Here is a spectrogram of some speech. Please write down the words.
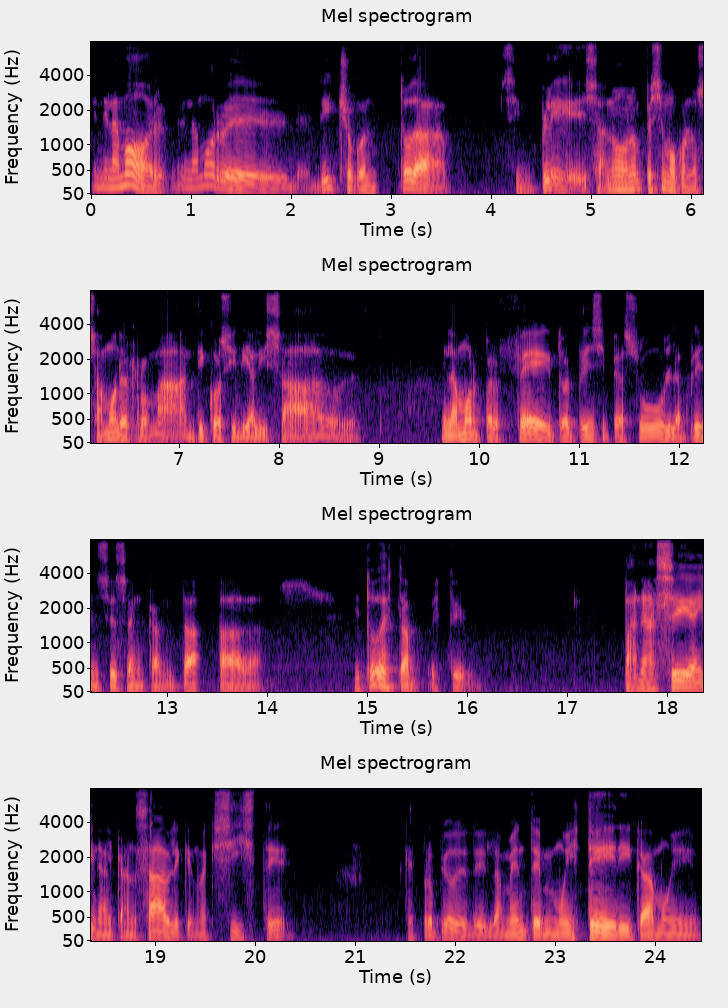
en el amor, el amor eh, dicho con toda simpleza, no, no empecemos con los amores románticos, idealizados, el amor perfecto, el príncipe azul, la princesa encantada, y toda esta este, panacea inalcanzable que no existe, que es propio de, la mente muy histérica, muy,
